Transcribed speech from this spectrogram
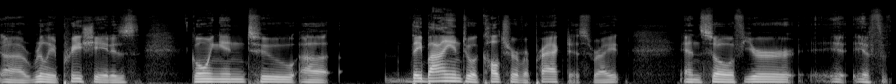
uh, really appreciate is going into. Uh, they buy into a culture of a practice, right? And so, if you're if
